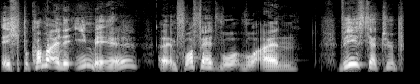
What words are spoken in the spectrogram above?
Ich bekomme eine E-Mail äh, im Vorfeld, wo, wo ein, wie hieß der Typ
